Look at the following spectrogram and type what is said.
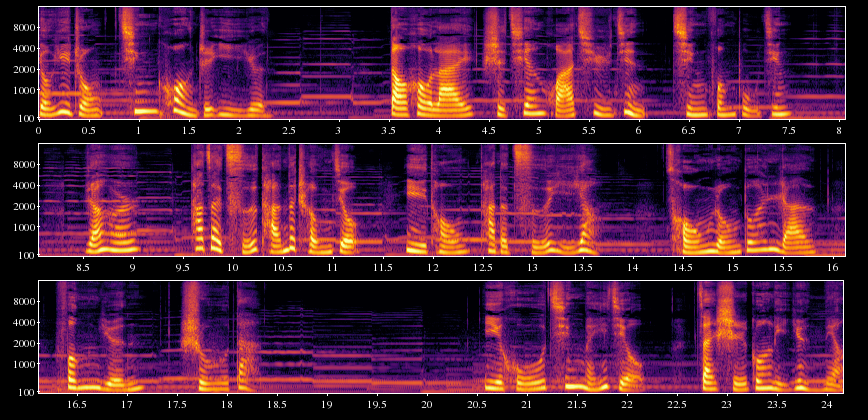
有一种清旷之意蕴。到后来是铅华去尽，清风不惊。然而，他在词坛的成就，亦同他的词一样，从容端然。风云舒淡，一壶青梅酒，在时光里酝酿。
